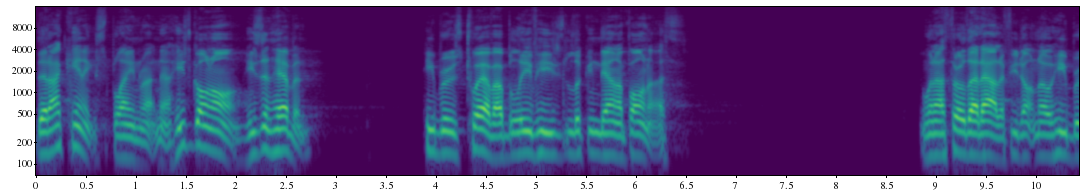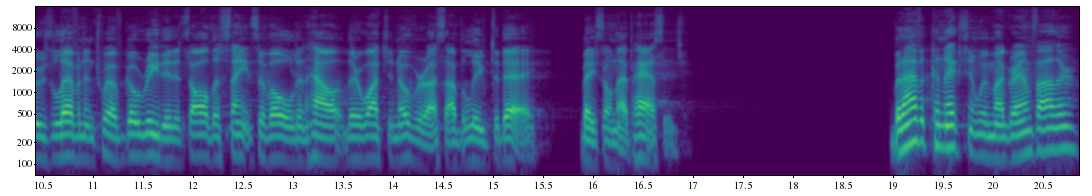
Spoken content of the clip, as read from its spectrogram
that I can't explain right now. He's gone on, he's in heaven. Hebrews 12, I believe he's looking down upon us. When I throw that out, if you don't know Hebrews 11 and 12, go read it. It's all the saints of old and how they're watching over us, I believe, today, based on that passage. But I have a connection with my grandfather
